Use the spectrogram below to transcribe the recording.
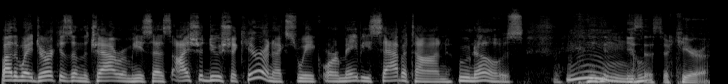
By the way, Dirk is in the chat room. He says I should do Shakira next week, or maybe Sabaton. Who knows? Hmm. he says Shakira.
